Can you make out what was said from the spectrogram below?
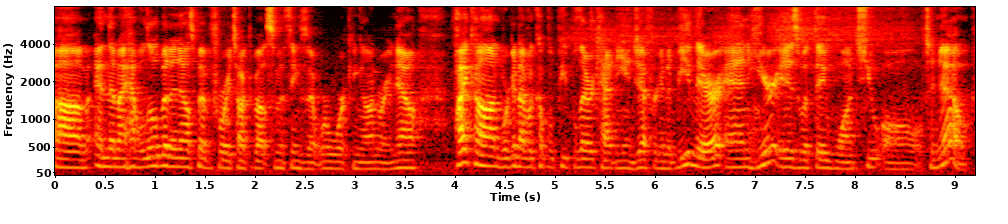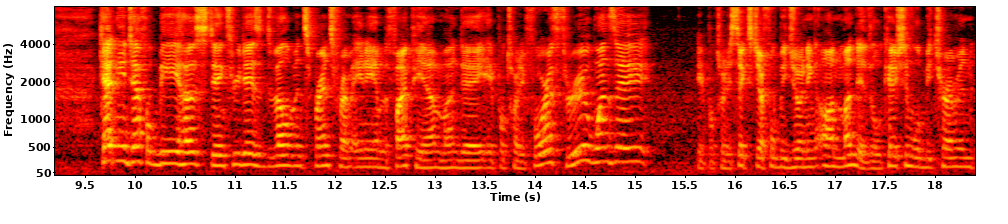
Um, and then I have a little bit of announcement before we talk about some of the things that we're working on right now. PyCon, we're going to have a couple people there. Kattni and Jeff are going to be there, and here is what they want you all to know. Kattni and Jeff will be hosting three days of development sprints from 8 a.m. to 5 p.m. Monday, April 24th through Wednesday, April 26th. Jeff will be joining on Monday. The location will be determined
